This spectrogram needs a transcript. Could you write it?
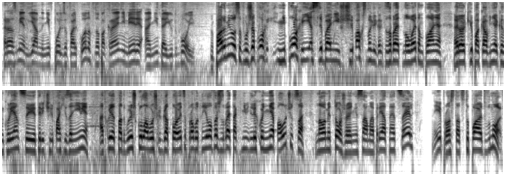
размен явно не в пользу фальконов, но, по крайней мере, они дают бой. Ну, пару минусов уже плохо, неплохо, если бы они еще черепаху смогли как-то забрать, но в этом плане RRQ пока вне конкуренции, три черепахи за ними, отходят под вышку, ловушка готовится, пробуют на Yellow Flash забрать так не- легко не получится, Наоми тоже не самая приятная цель, и просто отступают вновь.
